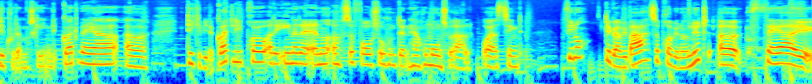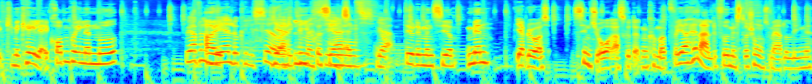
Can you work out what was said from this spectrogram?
det kunne da måske egentlig godt være, og det kan vi da godt lige prøve, og det ene og det andet. Og så foreslog hun den her hormonspiral, hvor jeg også tænkte, fino, det gør vi bare, så prøver vi noget nyt, og færre øh, kemikalier i kroppen på en eller anden måde. I hvert fald Og- mere lokaliseret, Ja, det lige man siger. præcis. At, ja. Det er jo det, man siger. Men jeg blev også sindssygt overrasket, da den kom op, for jeg havde heller aldrig fået menstruationssmerter alene.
